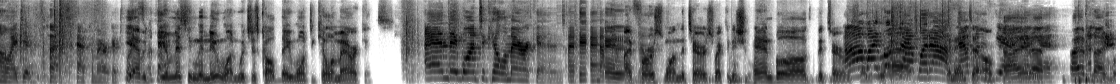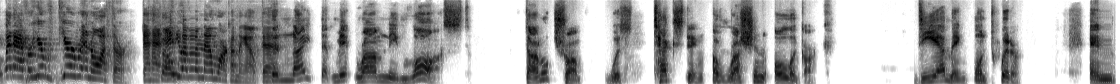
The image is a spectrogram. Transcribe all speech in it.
Oh, I did to hack America twice. Yeah, but Okay. you're missing the new one, which is called They Want to Kill Americans. and they want to kill Americans. I think I have And my first one, the Terrorist Recognition Handbook, the Terrorist. Oh, I looked that one up. and That into one- yeah, yeah, yeah. I have nine Okay, books. Whatever. You're you're an author. Go ahead. So- and you have a memoir coming out. Go The night that Mitt Romney lost, Donald Trump was texting a Russian oligarch, DMing on Twitter. And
